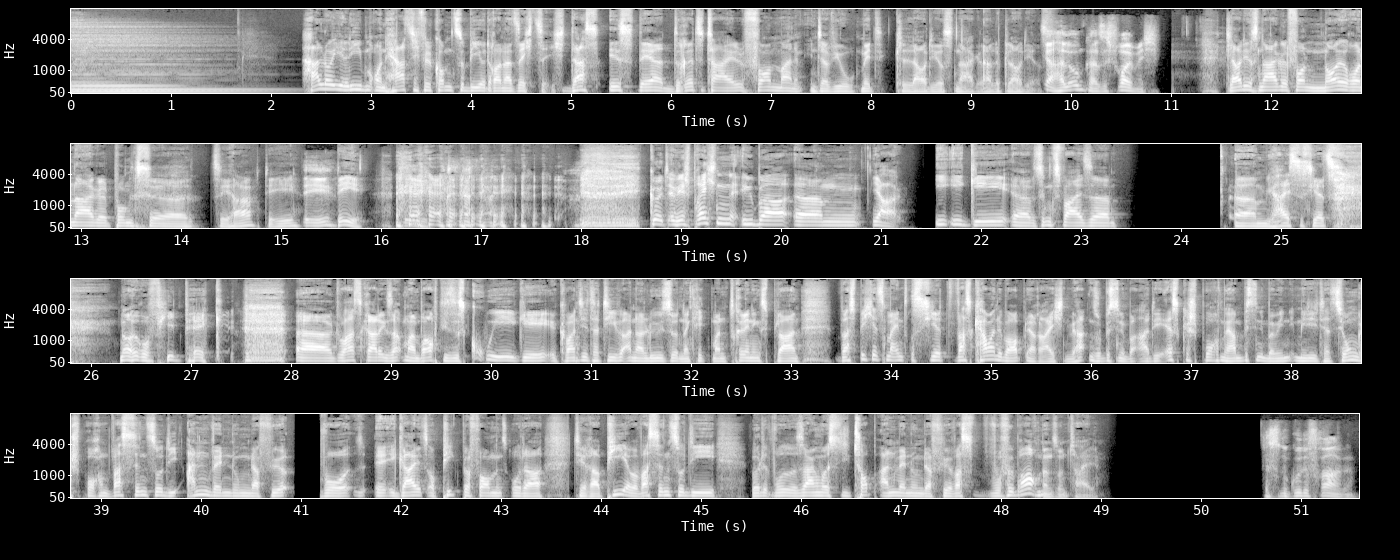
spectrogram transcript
Hallo ihr Lieben und herzlich willkommen zu Bio 360. Das ist der dritte Teil von meinem Interview mit Claudius Nagel. Hallo Claudius. Ja, hallo Unkas, ich freue mich. Claudius Nagel von neuronagel.ch.de. De. De. De. Gut, wir sprechen über ähm, ja, IEG, äh, beziehungsweise ähm, wie heißt es jetzt? Neurofeedback. Äh, du hast gerade gesagt, man braucht dieses QEG, quantitative Analyse, und dann kriegt man einen Trainingsplan. Was mich jetzt mal interessiert, was kann man überhaupt erreichen? Wir hatten so ein bisschen über ADS gesprochen, wir haben ein bisschen über Meditation gesprochen. Was sind so die Anwendungen dafür? Wo, äh, egal jetzt ob Peak Performance oder Therapie, aber was sind so die, wo, wo du sagen wirst, die Top-Anwendungen dafür? Was, wofür braucht man so ein Teil? Das ist eine gute Frage.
